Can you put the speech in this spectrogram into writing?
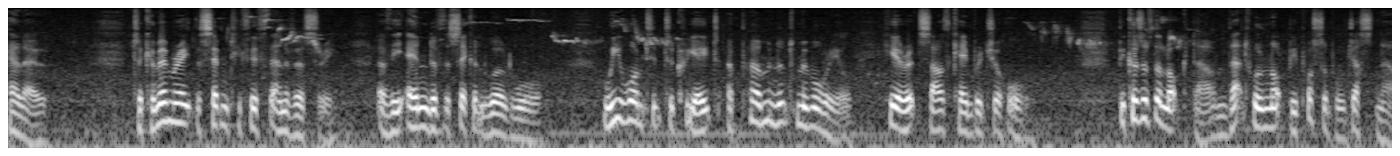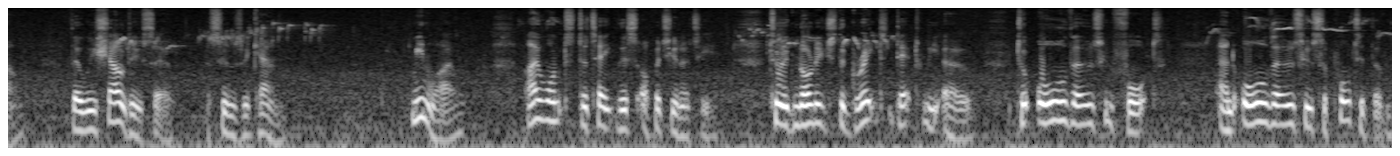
Hello, to commemorate the 75th anniversary of the end of the Second World War, we wanted to create a permanent memorial here at South Cambridgeshire Hall. Because of the lockdown, that will not be possible just now, though we shall do so as soon as we can. Meanwhile, I want to take this opportunity to acknowledge the great debt we owe to all those who fought and all those who supported them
